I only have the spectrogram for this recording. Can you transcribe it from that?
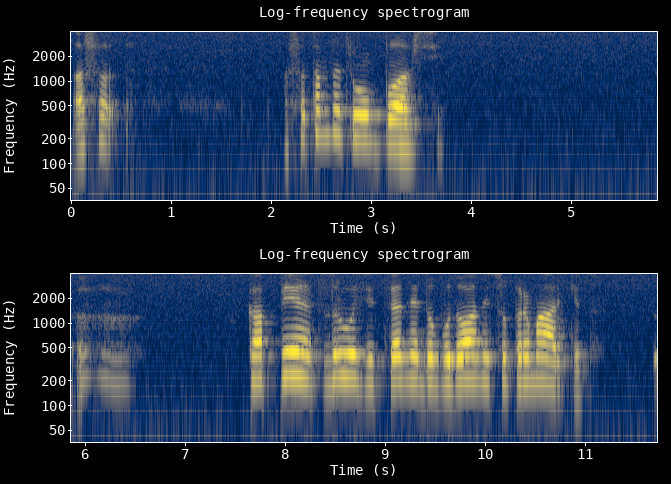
а що. А що там на другому поверсі? Капець, друзі, це недобудований супермаркет. Е,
